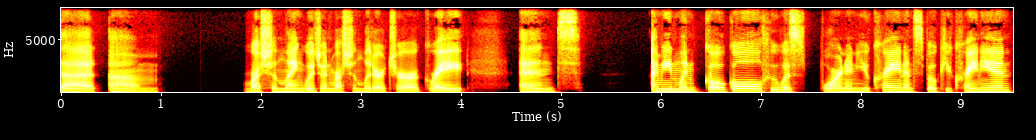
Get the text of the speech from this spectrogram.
that um, Russian language and Russian literature are great. And I mean, when Gogol, who was born in Ukraine and spoke Ukrainian,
